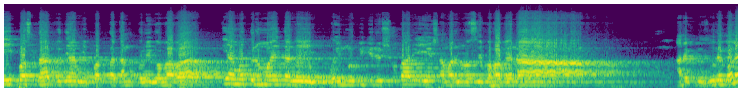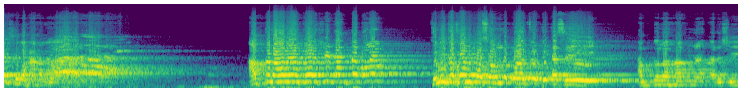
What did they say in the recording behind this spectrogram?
এই প্রস্তাব যদি আমি প্রত্যাখ্যান করি গো বাবা কিয়ামতের ময়দানে ওই নবীজির সুপারিশ আমার নসিব হবে না। আর একটু জোরে বলে আব্দুল বলেন, তুমি যখন পছন্দ করেছ, ঠিক আছে। আব্দুল হাবিনা কারসি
